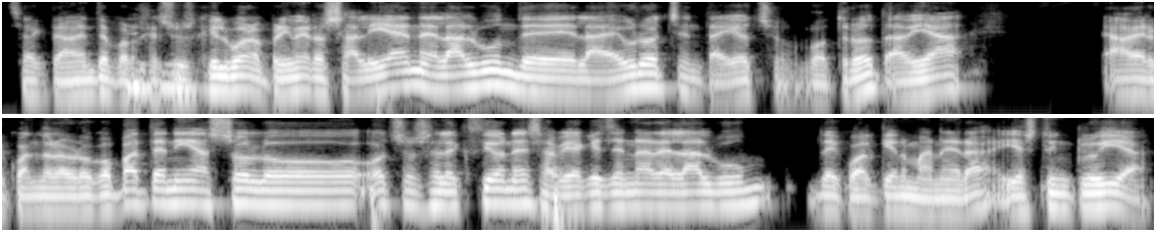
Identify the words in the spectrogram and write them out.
Exactamente, por Jesús. Gil. Bueno, primero salía en el álbum de la Euro 88. Botrot había. A ver, cuando la Eurocopa tenía solo ocho selecciones, había que llenar el álbum de cualquier manera. Y esto incluía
